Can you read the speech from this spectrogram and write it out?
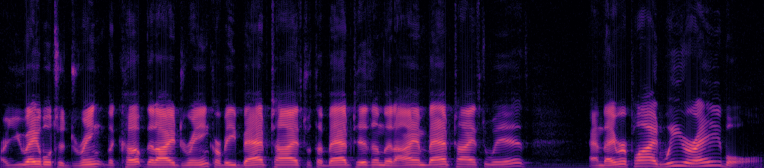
Are you able to drink the cup that I drink, or be baptized with the baptism that I am baptized with? And they replied, We are able.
